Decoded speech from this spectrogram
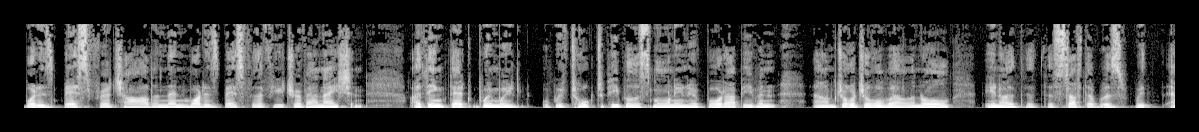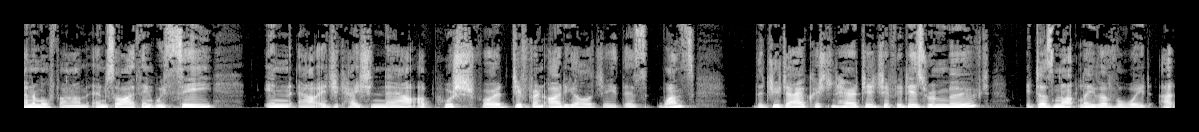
what is best for a child and then what is best for the future of our nation. I think that when we we've talked to people this morning who brought up even um, George Orwell and all you know the the stuff that was with Animal Farm, and so I think we see in our education now a push for a different ideology. There's once the Judeo-Christian heritage, if it is removed, it does not leave a void. A,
